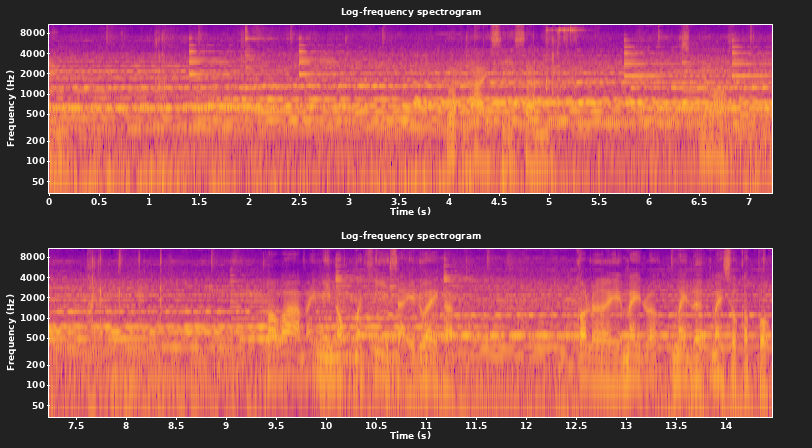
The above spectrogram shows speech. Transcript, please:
ริงๆ ลวดลายสีสันสุดยอด เพราะว่าไม่มีนกมาขี้ใส่ด้วยครับ ก็เลยไม่เลอะไม่เลอะไม่สกปรก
